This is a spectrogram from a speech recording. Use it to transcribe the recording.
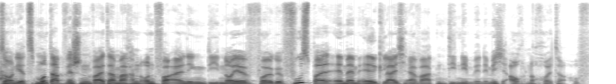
So, und jetzt Mund abwischen, weitermachen und vor allen Dingen die neue Folge Fußball MML gleich erwarten. Die nehmen wir nämlich auch noch heute auf.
